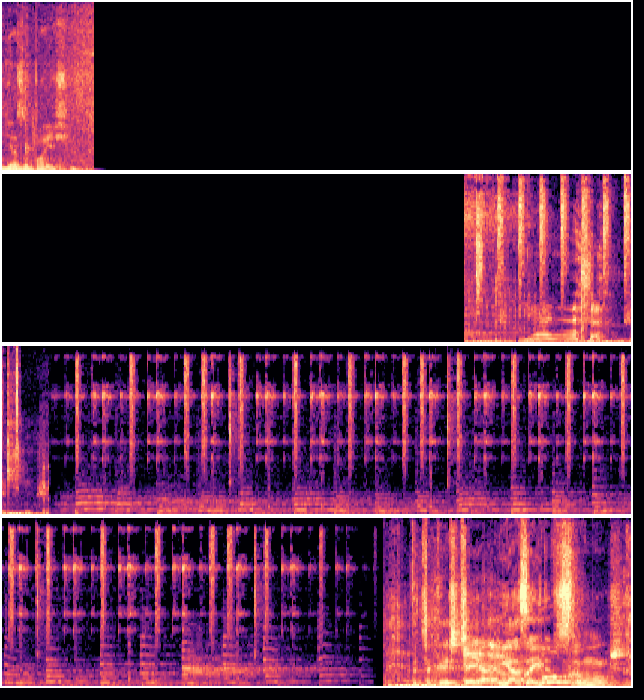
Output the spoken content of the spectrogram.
Jezu, boję się. To czekaj, jeszcze ja, ja zajdę w slow motion.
